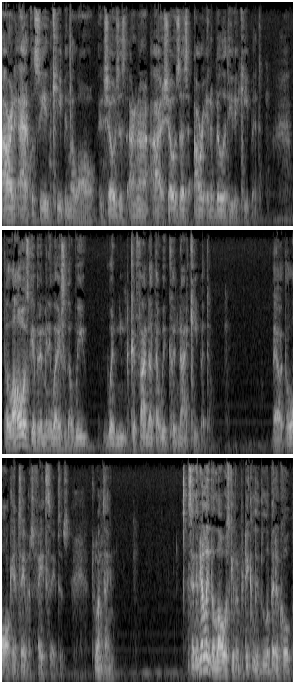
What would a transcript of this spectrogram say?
our inadequacy in keeping the law and shows us our, uh, shows us our inability to keep it. The law was given in many ways so that we wouldn't could find out that we could not keep it. That the law can't save us; faith saves us. It's one thing. Secondarily, the law was given, particularly the Levitical,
